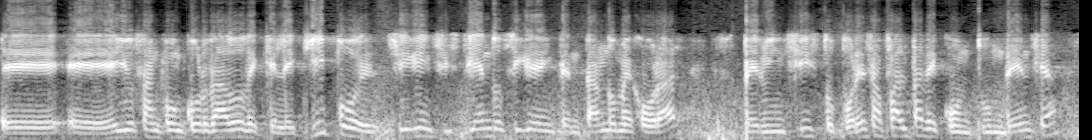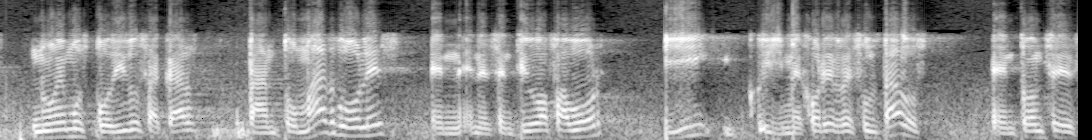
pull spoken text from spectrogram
eh, ellos han concordado de que el equipo sigue insistiendo, sigue intentando mejorar, pero insisto, por esa falta de contundencia no hemos podido sacar tanto más goles en, en el sentido a favor y, y mejores resultados. Entonces,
